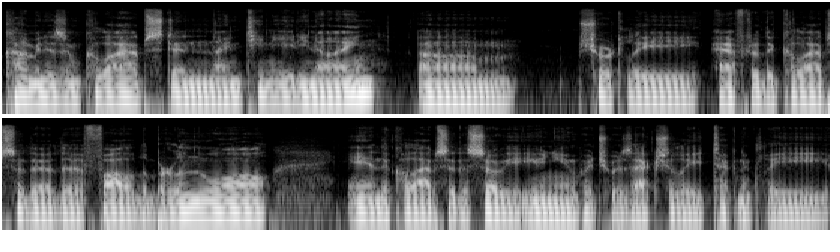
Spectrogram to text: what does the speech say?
communism collapsed in 1989, um, shortly after the collapse of the, the fall of the Berlin Wall and the collapse of the Soviet Union, which was actually technically,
